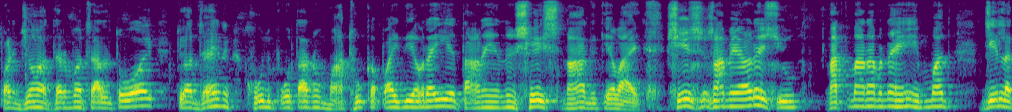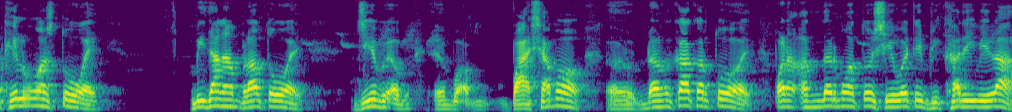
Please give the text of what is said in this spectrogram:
પણ જ્યાં ધર્મ ચાલતો હોય, ત્યાં જઈને ખુદ પોતાનું માથું કપાઈ દેવરાઈએ, તાણે એને શેષ નાગ કહેવાય. શેષ સામે અડસ્યું, આત્મારામ નહીં હિંમત, જે લખેલું વાંચતો હોય, બીજાને સંભળાવતો હોય જે ભાષામાં ડંકા કરતો હોય, પણ અંદરમાં તો છેવટે ભિખારી વેળા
